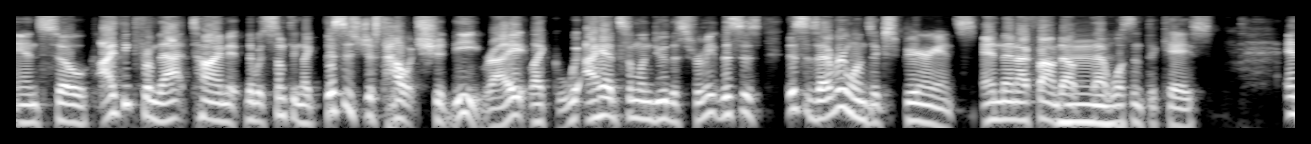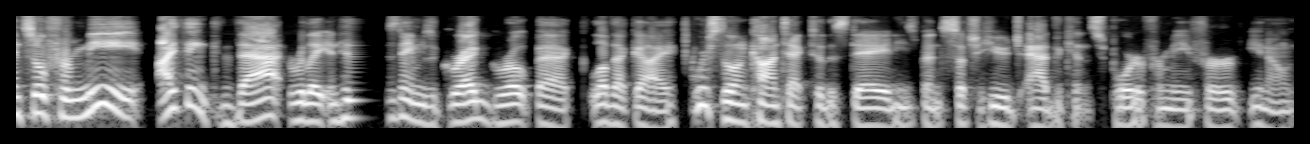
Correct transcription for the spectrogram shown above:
And so I think from that time, it, there was something like, this is just how it should be, right? Like I had someone do this for me. This is, this is everyone's experience. And then I found out mm. that wasn't the case. And so for me, I think that relate, and his, his name is Greg Grotbeck. Love that guy. We're still in contact to this day. And he's been such a huge advocate and supporter for me for, you know,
